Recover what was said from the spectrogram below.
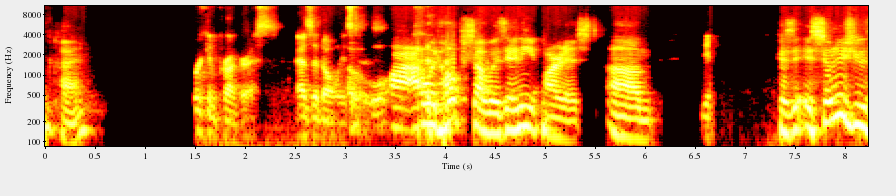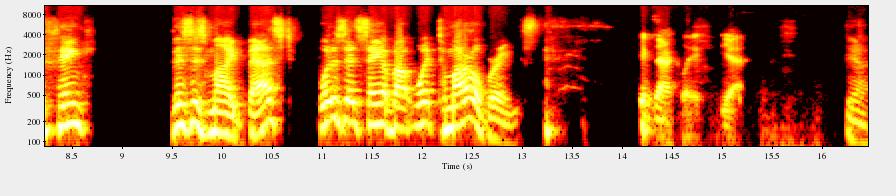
okay. Work in progress, as it always is. Oh, I would hope so, as any artist. Um, because as soon as you think this is my best, what does that say about what tomorrow brings? exactly. Yeah. Yeah.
